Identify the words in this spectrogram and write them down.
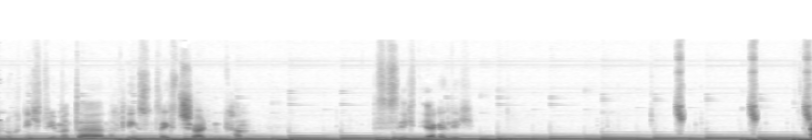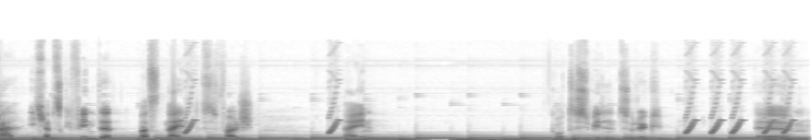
Wieder noch nicht, wie man da nach links und rechts schalten kann. Das ist echt ärgerlich. Ah, ich hab's gefunden. Was? Nein, das ist falsch. Nein. Gottes Willen, zurück. Ähm.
